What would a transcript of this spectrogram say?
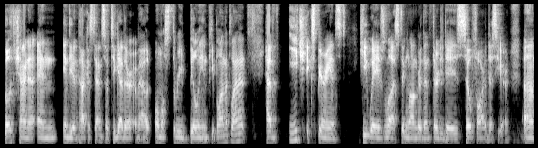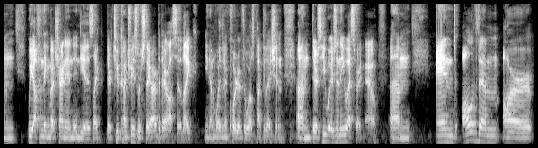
both China and India and Pakistan, so together about almost 3 billion people on the planet, have each experienced heat waves lasting longer than 30 days so far this year. Um, we often think about China and India as like they're two countries, which they are, but they're also like, you know, more than a quarter of the world's population. Um, there's heat waves in the US right now. Um, and all of them are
